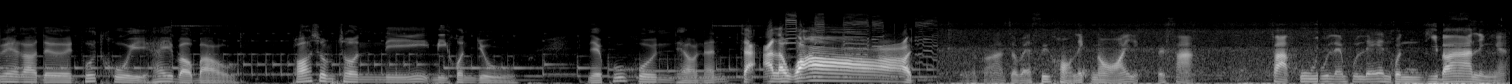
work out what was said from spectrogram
เวลาเดินพูดคุยให้เบาๆ เพราะชุมชนนี้มีคนอยู่ เดี๋ยวผู้คนแถวนั้นจะอารวาสแล้วก็อาจจะแวะซื้อของเล็กน้อยไปฝาก ฝากกูผู้เล่นผู้เล่นคนที่บ้านอะไรอย่างเงี้ย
